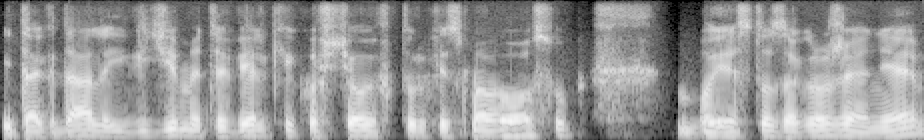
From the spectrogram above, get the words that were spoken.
i tak dalej. Widzimy te wielkie kościoły, w których jest mało osób, bo jest to zagrożenie.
